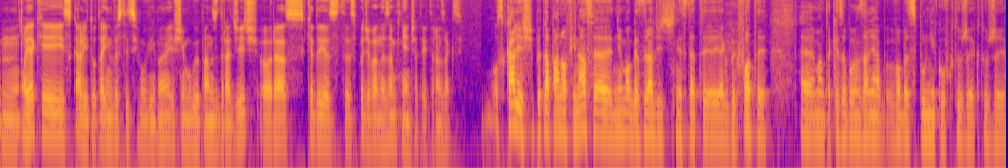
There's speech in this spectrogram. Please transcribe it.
Mm, O jakiej skali tutaj inwestycji mówimy, jeśli mógłby Pan zdradzić, oraz kiedy jest spodziewane zamknięcie tej transakcji? O skali, jeśli pyta Pan o finanse, nie mogę zdradzić niestety jakby kwoty. E, Mam takie zobowiązania wobec wspólników, którzy, którzy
